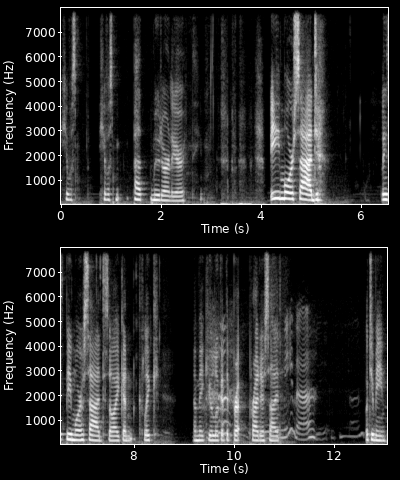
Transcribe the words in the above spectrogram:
He was he was bad mood earlier. be more sad. Please be more sad so I can click and make you look at the br brighter side. What do you mean?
